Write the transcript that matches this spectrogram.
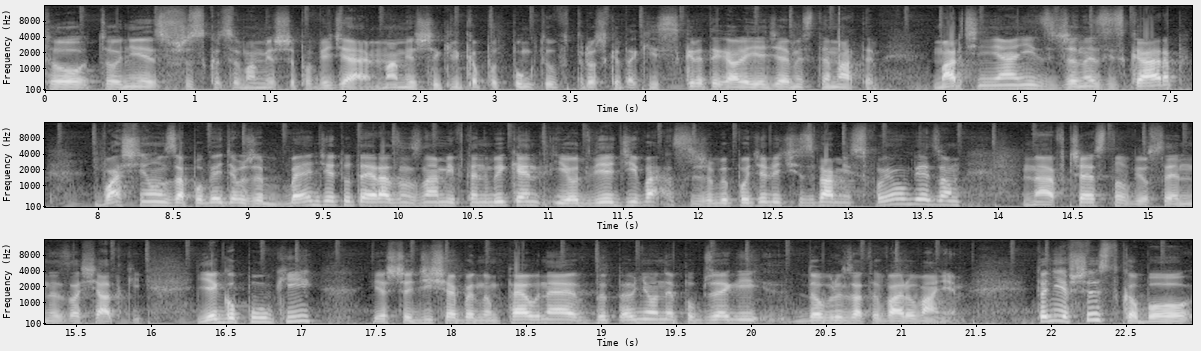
to, to nie jest wszystko, co Wam jeszcze powiedziałem. Mam jeszcze kilka podpunktów, troszkę takich skrytych, ale jedziemy z tematem. Marcin Janic Genesis Carp, właśnie on zapowiedział, że będzie tutaj razem z nami w ten weekend i odwiedzi Was, żeby podzielić się z Wami swoją wiedzą na wczesno-wiosenne zasiadki. Jego półki jeszcze dzisiaj będą pełne, wypełnione po brzegi dobrym zatowarowaniem. To nie wszystko, bo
